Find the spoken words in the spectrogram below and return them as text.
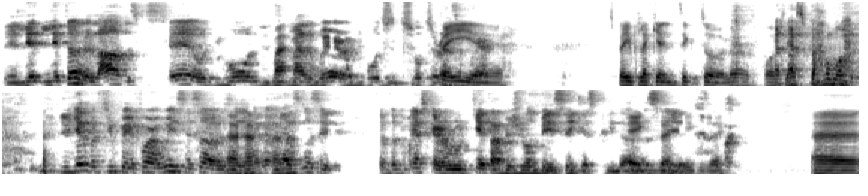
l'état de l'art de ce qui se fait au niveau du, malware, au niveau du groupe de ransomware payes pour la qualité que tu as, là, 3 piastres par mois. you get what you pay for, oui, c'est ça. Uh -huh, c'est à peu près un rootkit en Visual Basic à ce prix-là. Exact, exact. Euh,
